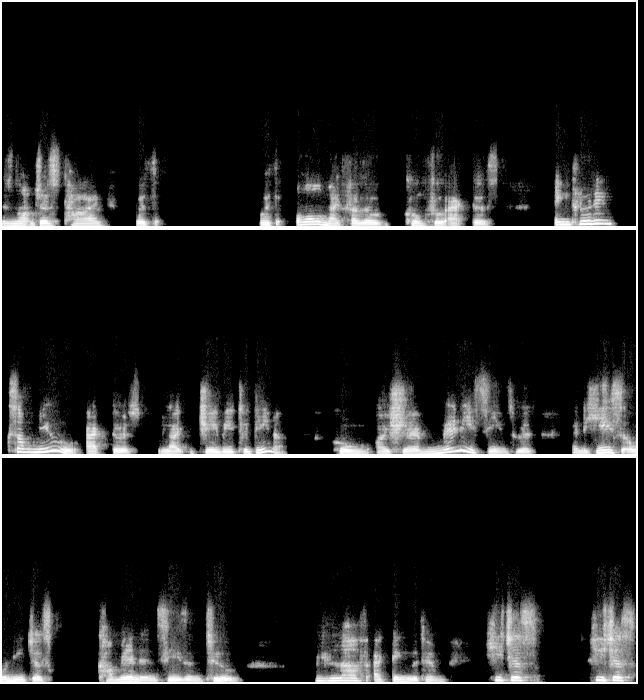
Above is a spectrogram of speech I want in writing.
It's not just Tai with with all my fellow kung fu actors, including some new actors like JB Tadena whom I share many scenes with, and he's only just come in in season two. We love acting with him. He just he just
